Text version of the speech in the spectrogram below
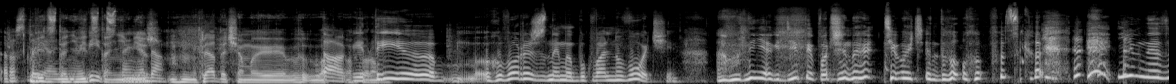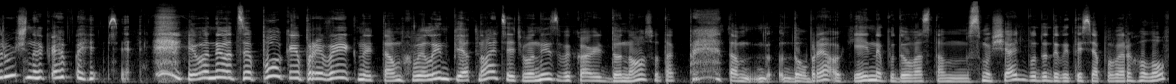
розстояння. Відстані, відстані між да. глядачами Так, і ти е, говориш з ними буквально в очі, а вони, як діти, починають ті очі долу опускати. Їм незручно капець. І вони оце поки привикнуть, там хвилин 15, вони звикають до нас. Отак, там, добре, окей, не буду вас там смущати, буду дивитися поверх голов.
